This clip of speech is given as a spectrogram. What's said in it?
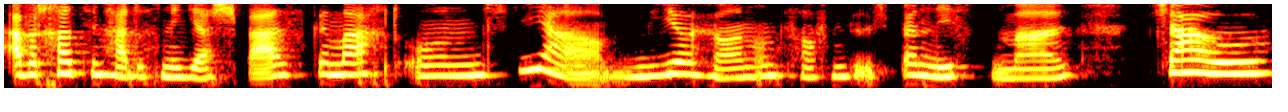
Aber trotzdem hat es mega Spaß gemacht. Und ja, wir hören uns hoffentlich beim nächsten Mal. Ciao!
